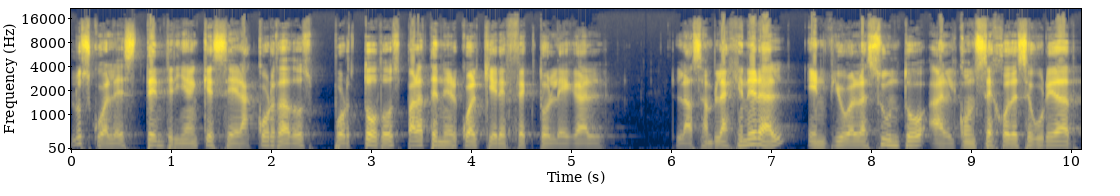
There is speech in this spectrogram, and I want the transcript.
los cuales tendrían que ser acordados por todos para tener cualquier efecto legal. La Asamblea General envió el asunto al Consejo de Seguridad,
